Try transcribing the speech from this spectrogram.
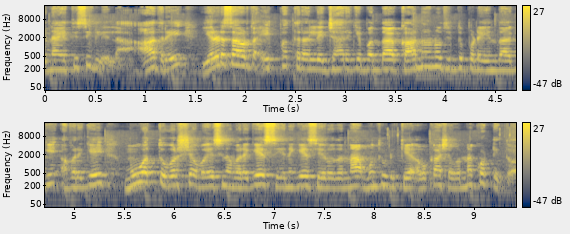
ವಿನಾಯಿತಿ ಸಿಗಲಿಲ್ಲ. ಆದರೆ ಎರಡು ಸಾವಿರದ ಇಪ್ಪತ್ತರಲ್ಲಿ ಜಾರಿಗೆ ಬಂದ ಕಾನೂನು ತಿದ್ದುಪಡಿಯಿಂದಾಗಿ ಅವರಿಗೆ ಮೂವತ್ತು ವರ್ಷ ವಯಸ್ಸಿನವರೆಗೆ ಸೇನೆಗೆ ಸೇರೋದನ್ನು ಮುಂದೂಡಿಕೆ ಅವಕಾಶವನ್ನು ಕೊಟ್ಟಿತ್ತು.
